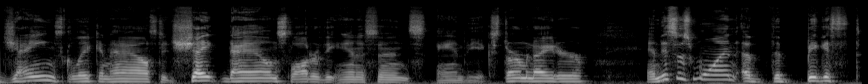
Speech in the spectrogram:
James Glickenhaus, did Shakedown, Slaughter the Innocents, and The Exterminator. And this is one of the biggest,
